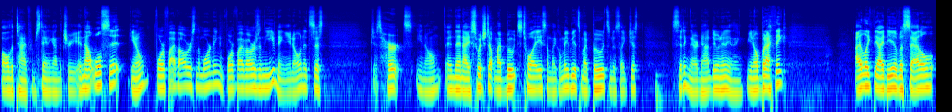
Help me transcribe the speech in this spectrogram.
all the time from standing on the tree. And now we'll sit, you know, four or five hours in the morning and four or five hours in the evening, you know, and it's just, just hurts, you know. And then I switched up my boots twice. I'm like, well, maybe it's my boots, and it's like just sitting there not doing anything, you know. But I think I like the idea of a saddle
